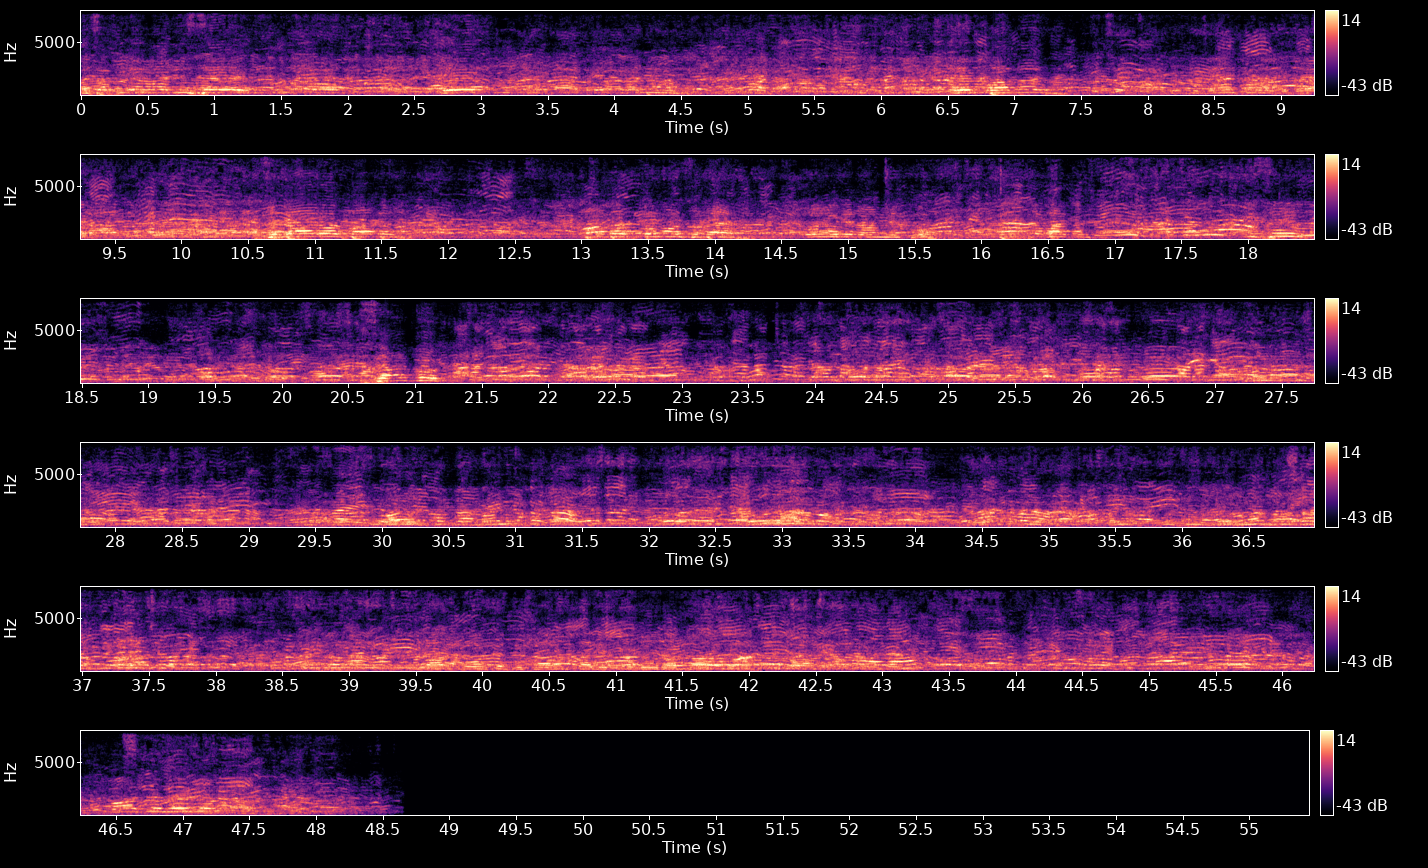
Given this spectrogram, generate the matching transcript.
اچھا میاں والی سے ایک ایک بابر زبیر اور بابر. بابر تم اور زبیر. دونوں کے نام لکھو. اصول سیالکوٹ. Thank you. سیالکوٹ سے بشارت کا لکھا دو ہزار سات سے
